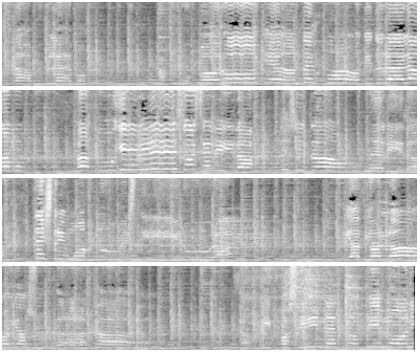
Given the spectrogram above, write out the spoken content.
αυτά που βλέπω. Αφού μπορώ και αντέχω την τρέλα μου. Αφού γυρίζω σελίδα δεν ζητάω μερίδα. Δεν στριμώχνομαι στην ουρά. Για δυο λόγια σου θα χαρά. Θα πει πως είναι το τιμόνι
